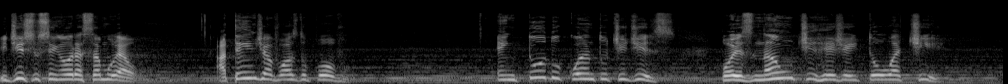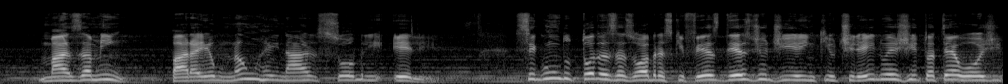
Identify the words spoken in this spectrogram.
E disse o Senhor a Samuel, atende a voz do povo, em tudo quanto te diz, pois não te rejeitou a ti, mas a mim, para eu não reinar sobre ele segundo todas as obras que fez desde o dia em que o tirei do Egito até hoje,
